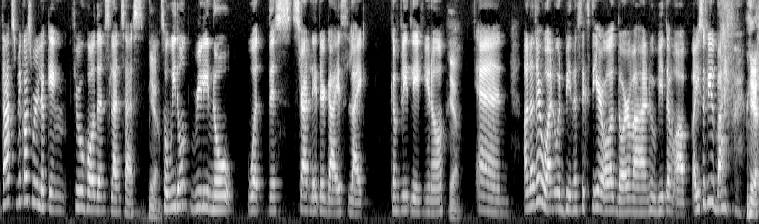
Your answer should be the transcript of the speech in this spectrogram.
that's because we're looking through Holden's lenses. Yeah. So we don't really know what this Stradlater guy is like completely, you know? Yeah. And another one would be the 60 year old doorman who beat him up. I used to feel bad for him. Yeah.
